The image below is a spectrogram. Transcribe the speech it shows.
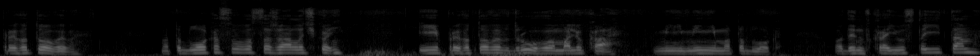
приготовив мотоблока свого сажалочкою і приготовив другого малюка, мій міні-мотоблок. Один в краю стоїть там,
